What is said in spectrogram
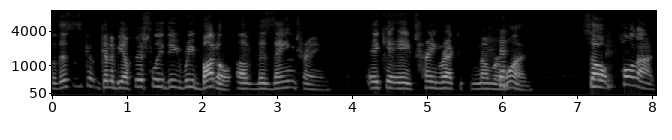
So this is going to be officially the rebuttal of the Zane train, aka Trainwreck number one. so hold on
